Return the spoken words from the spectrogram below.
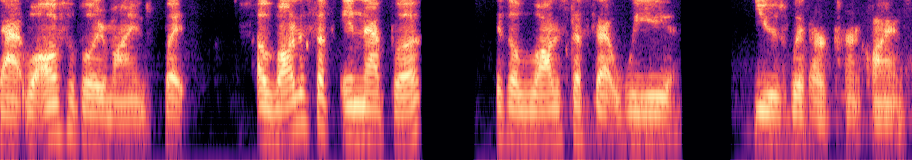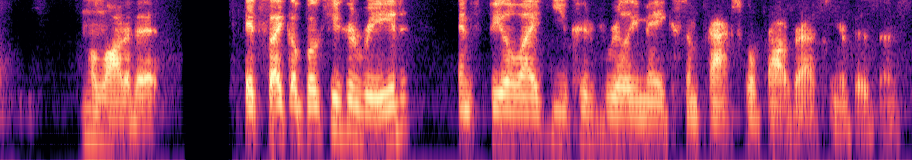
that will also blow your mind. But a lot of stuff in that book is a lot of stuff that we use with our current clients a mm. lot of it. It's like a book you could read and feel like you could really make some practical progress in your business.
